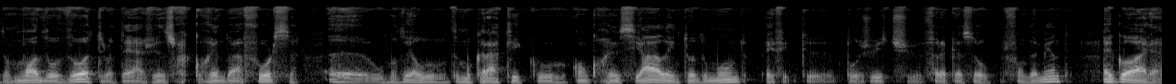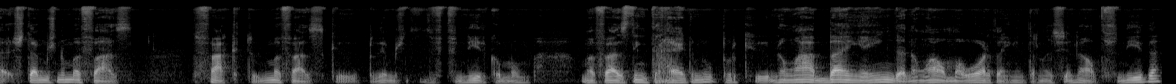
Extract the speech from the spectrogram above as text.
de um modo ou de outro, até às vezes recorrendo à força, uh, o modelo democrático concorrencial em todo o mundo, enfim, que pelos vistos fracassou profundamente. Agora estamos numa fase, de facto, numa fase que podemos definir como uma fase de interregno, porque não há bem ainda, não há uma ordem internacional definida.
